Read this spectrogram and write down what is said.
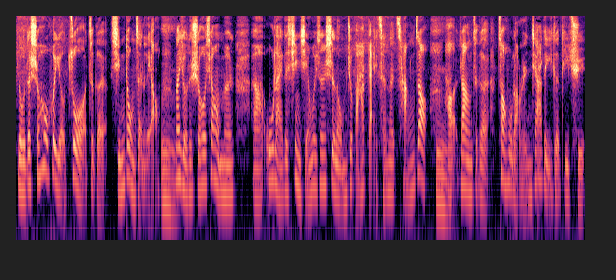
有的时候会有做这个行动诊疗。嗯，那有的时候像我们啊乌来的信贤卫生室呢，我们就把它改成。那长照，好让这个照顾老人家的一个地区，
